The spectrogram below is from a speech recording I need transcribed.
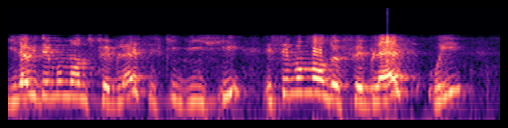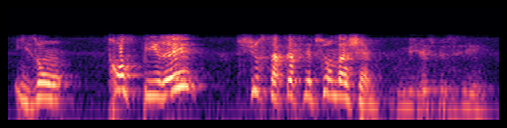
Il a eu des moments de faiblesse, c'est ce qu'il dit ici. Et ces moments de faiblesse, oui, ils ont transpiré sur sa perception d'Hachem. Mais est-ce que c'est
